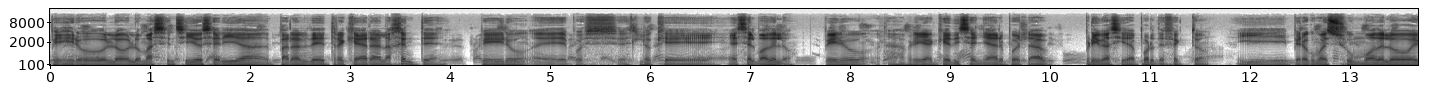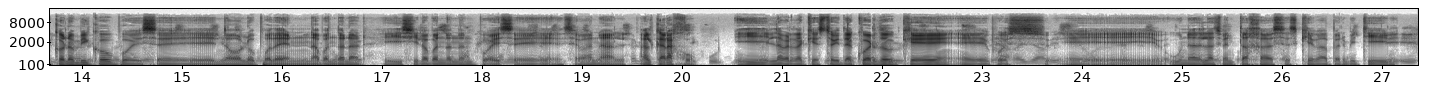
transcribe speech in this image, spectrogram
pero lo, más sencillo sería parar de traquear a la gente, pero eh, pues es lo que es el modelo. Pero habría que diseñar pues la privacidad por defecto. Y, pero como es un modelo económico, pues eh, no lo pueden abandonar. Y si lo abandonan, pues eh, se van al, al, carajo. Y la verdad que estoy de acuerdo que eh, pues una de las ventajas es que va a permitir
